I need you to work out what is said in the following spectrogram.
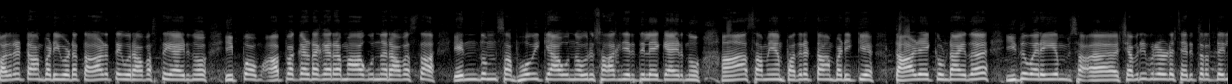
പതിനെട്ടാം പടിയുടെ താഴത്തെ ഒരു അവസ്ഥയായിരുന്നു ഇപ്പം അപകടകരമാകുന്ന ഒരവസ്ഥ എന്തും സംഭവിക്കാവുന്ന ഒരു സാഹചര്യത്തിലേക്കായിരുന്നു ആ സമയം പതിനെട്ടാം പടിക്ക് താഴേക്കുണ്ടായത്. ഇതുവരെയും ശബരിമലയുടെ ചരിത്രത്തിൽ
